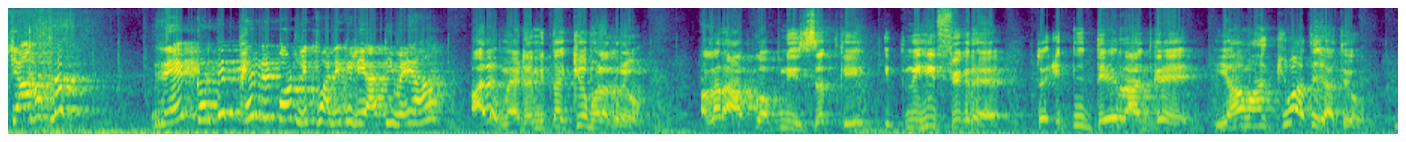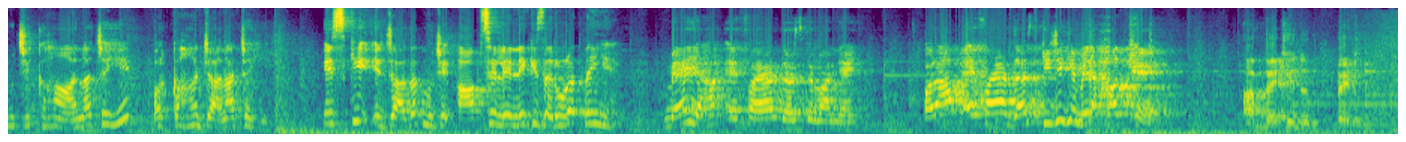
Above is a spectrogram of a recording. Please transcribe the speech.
क्या मतलब? रेप करके फिर रिपोर्ट लिखवाने के लिए आती मैं यहाँ? अरे मैडम इतना क्यों भड़क रहे हो? अगर आपको अपनी इज़्ज़त की इतनी ही फ़िक्र है तो इतनी देर रात गए यहाँ वहाँ क्यों आते जाते हो? मुझे कहाँ आना चाहिए और कहाँ जाना चाहिए? इसकी इजाज़त मुझे आपसे लेने की ज़रूरत नहीं है। मैं यहाँ एफआईआर दर्ज करवाने आई और आप एफआईआर दर्ज कीजिए ये मेरा हक है। आप बैठिए दोनों बैठिए।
